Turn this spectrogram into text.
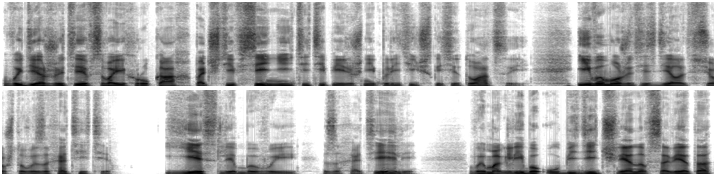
Вы держите в своих руках почти все нити теперешней политической ситуации, и вы можете сделать все, что вы захотите. Если бы вы захотели, вы могли бы убедить членов совета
